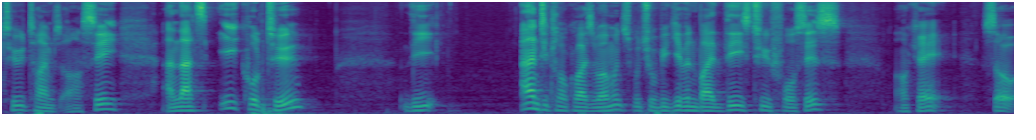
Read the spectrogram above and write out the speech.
2 times RC, and that's equal to the anti-clockwise moments, which will be given by these two forces. Okay, so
